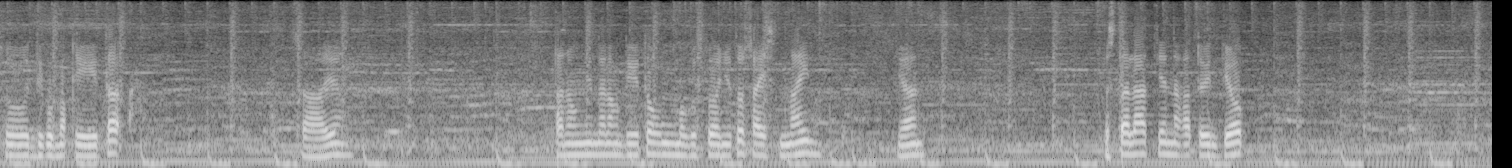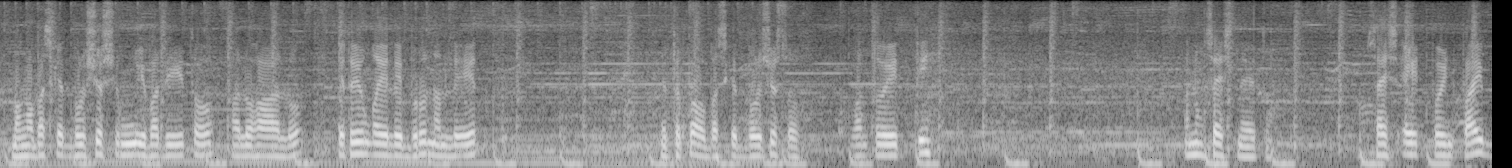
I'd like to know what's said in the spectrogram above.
so hindi ko makita. Sayang. Tanong nyo na lang dito kung magustuhan nyo to, size 9. Yan. Basta lahat yan naka 20 off. Mga basketball shoes yung iba dito, halo-halo. Ito yung kay Lebron, ang liit. Ito pa, oh, basketball shoes oh. 1 to 80. Anong size na ito? Size 8.5.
